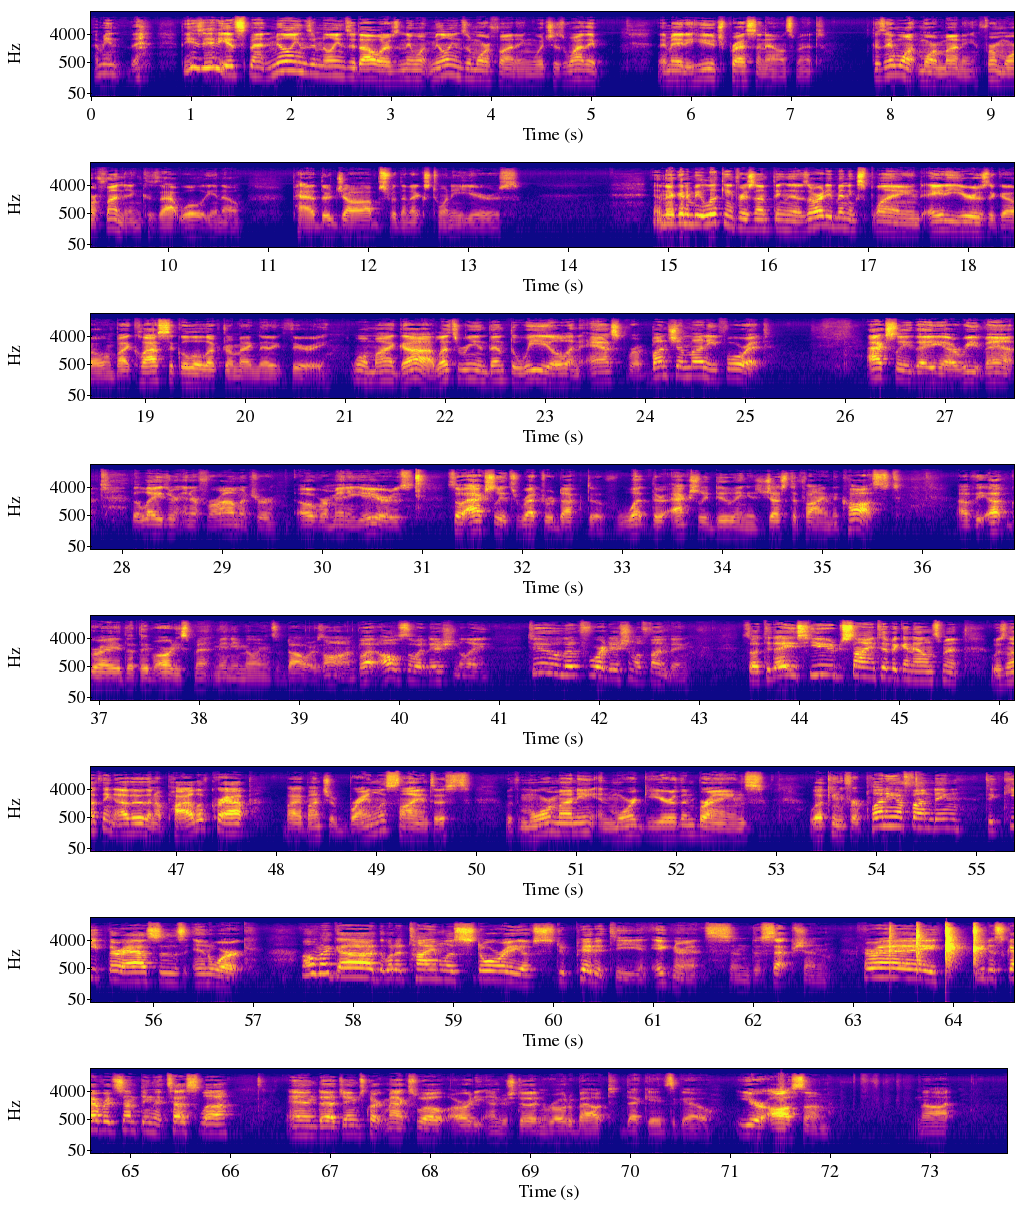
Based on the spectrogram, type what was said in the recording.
I mean, these idiots spent millions and millions of dollars and they want millions of more funding, which is why they, they made a huge press announcement. Because they want more money for more funding, because that will, you know, pad their jobs for the next 20 years. And they're going to be looking for something that has already been explained 80 years ago by classical electromagnetic theory. Well, my God, let's reinvent the wheel and ask for a bunch of money for it. Actually, they uh, revamped the laser interferometer over many years, so actually it's retroductive. What they're actually doing is justifying the cost of the upgrade that they've already spent many millions of dollars on, but also additionally to look for additional funding. So today's huge scientific announcement was nothing other than a pile of crap by a bunch of brainless scientists with more money and more gear than brains, looking for plenty of funding to keep their asses in work. Oh my god, what a timeless story of stupidity and ignorance and deception. Hooray! You discovered something that Tesla and uh, James Clerk Maxwell already understood and wrote about decades ago. You're awesome. Not.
